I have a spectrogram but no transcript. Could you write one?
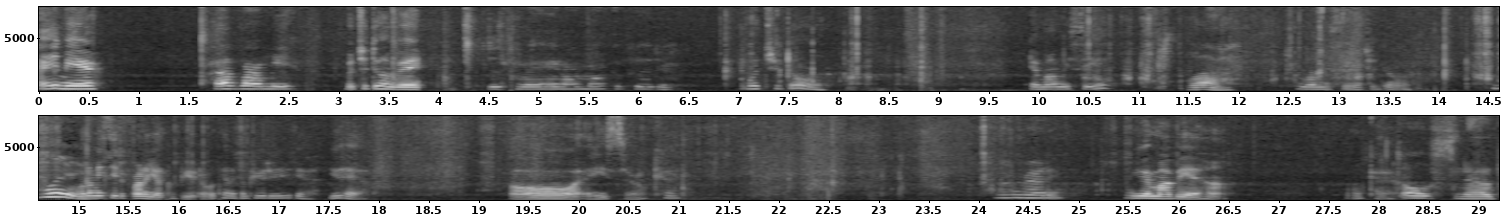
Hey, Mir. Hi, mommy. What you doing, babe? Just playing on my computer. What you doing? Can mommy see? Why? Can mommy see what you're doing? Wait. Well, let me see the front of your computer. What kind of computer you got? You have? Oh, Acer. Okay. Alrighty. You in my bed, huh? Okay. Oh, snap.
